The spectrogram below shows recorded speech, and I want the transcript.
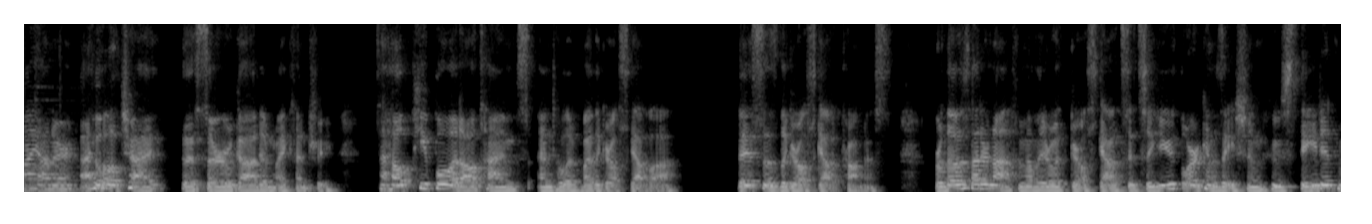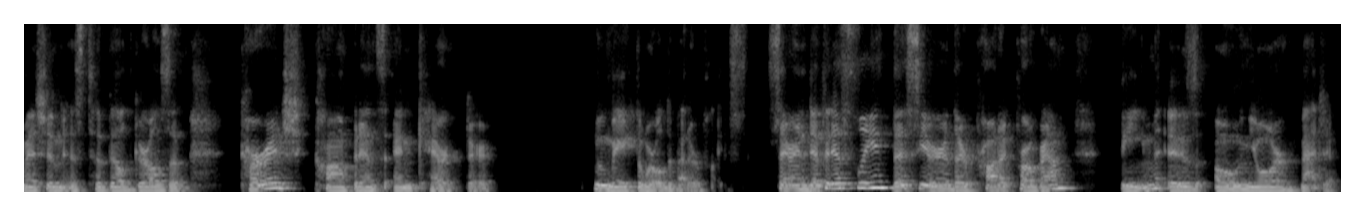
my honor, I will try to serve God and my country, to help people at all times, and to live by the Girl Scout law. This is the Girl Scout Promise. For those that are not familiar with Girl Scouts, it's a youth organization whose stated mission is to build girls of courage, confidence, and character who make the world a better place. Serendipitously, this year, their product program theme is Own Your Magic.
